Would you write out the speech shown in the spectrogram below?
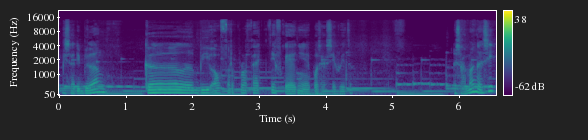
Bisa dibilang ke lebih overprotective kayaknya ya posesif itu. Sama nggak sih?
